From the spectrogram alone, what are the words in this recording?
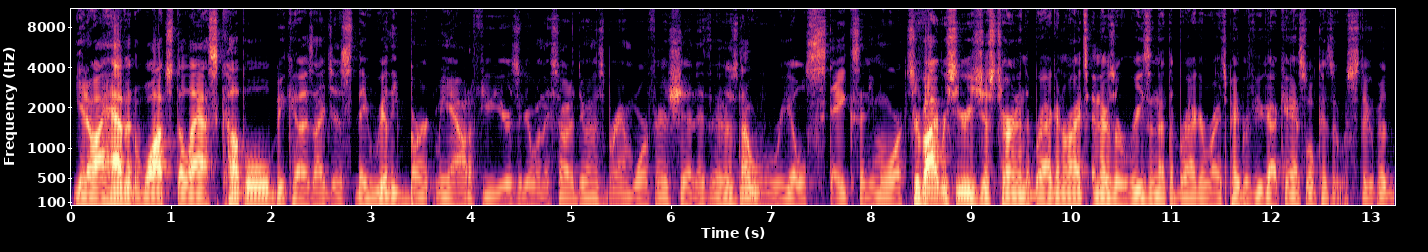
you know, I haven't watched the last couple because I just they really burnt me out a few years ago when they started doing this brand warfare shit. And there's no real stakes anymore. Survivor Series just turned into bragging rights, and there's a reason that the bragging rights pay per view got canceled because it was stupid.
